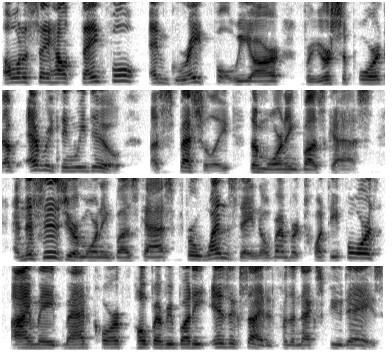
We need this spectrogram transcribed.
I want to say how thankful and grateful we are for your support of everything we do, especially the Morning Buzzcast. And this is your morning buzzcast for Wednesday, November 24th. I'm Abe Madkour. Hope everybody is excited for the next few days.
